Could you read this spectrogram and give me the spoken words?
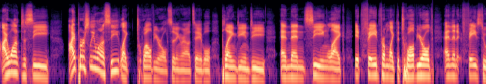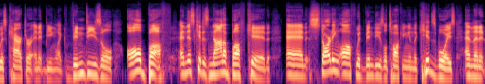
I want to see I personally want to see like 12-year-olds sitting around a table playing D&D and then seeing like it fade from like the 12-year-old and then it fades to his character and it being like Vin Diesel all buff and this kid is not a buff kid and starting off with Vin Diesel talking in the kid's voice and then it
